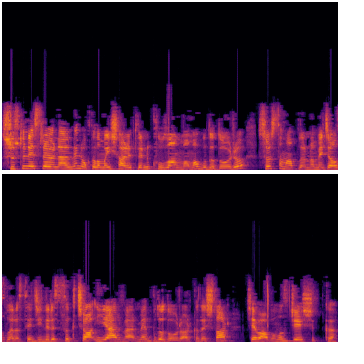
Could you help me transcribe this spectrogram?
Süslü nesre yönelme noktalama işaretlerini kullanmama bu da doğru. Söz sanatlarına, mecazlara, secilere sıkça yer verme bu da doğru arkadaşlar. Cevabımız C şıkkı.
